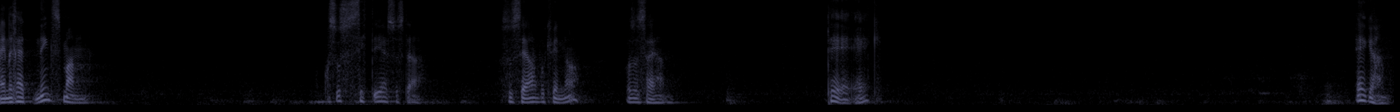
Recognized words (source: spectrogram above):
En redningsmann. Og så sitter Jesus der. Så ser han på kvinna, og så sier han Det er jeg. Jeg er han.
